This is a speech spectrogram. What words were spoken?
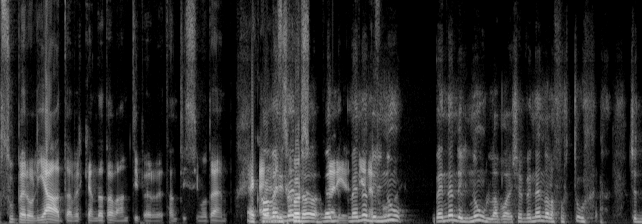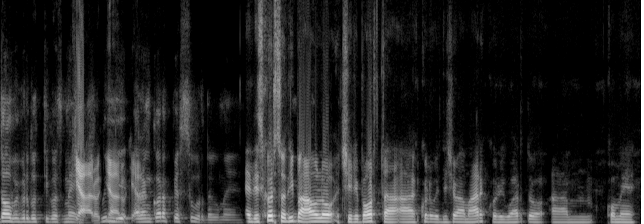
super oliata perché è andata avanti per tantissimo tempo. Ecco, vendendo- discorso... vendendo, vendendo il nu- vendendo il nulla poi, cioè vendendo la fortuna, cioè dopo i prodotti cosmetici. Chiaro, chiaro, chiaro. era ancora più assurda come... E il discorso di Paolo ci riporta a quello che diceva Marco riguardo a mm, come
